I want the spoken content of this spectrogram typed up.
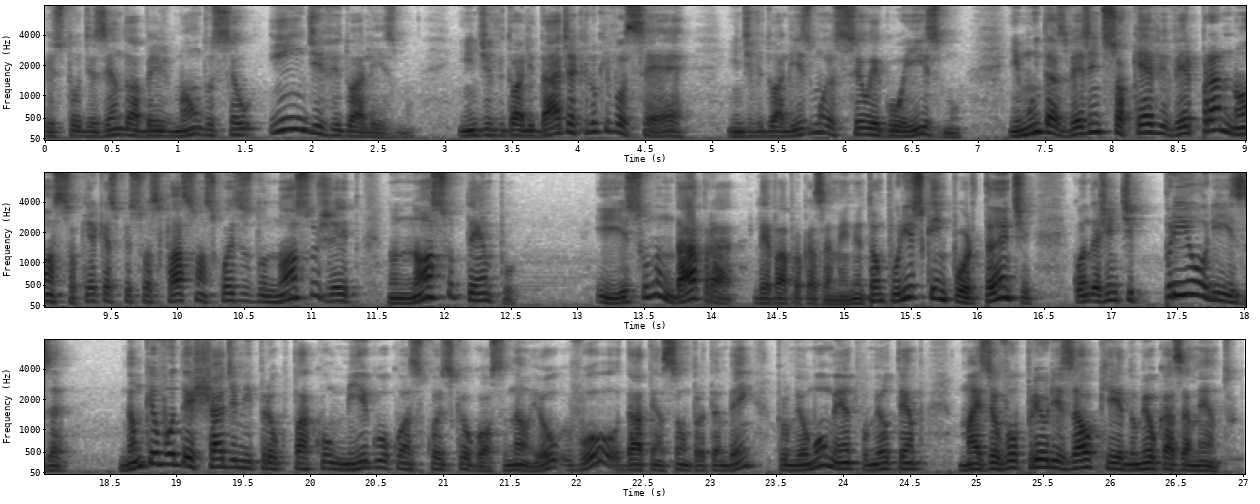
eu estou dizendo abrir mão do seu individualismo. Individualidade é aquilo que você é, individualismo é o seu egoísmo. E muitas vezes a gente só quer viver para nós, só quer que as pessoas façam as coisas do nosso jeito, no nosso tempo. E isso não dá para levar para o casamento. Então, por isso que é importante quando a gente prioriza não que eu vou deixar de me preocupar comigo ou com as coisas que eu gosto. Não, eu vou dar atenção para também para o meu momento, para o meu tempo. Mas eu vou priorizar o que no meu casamento?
